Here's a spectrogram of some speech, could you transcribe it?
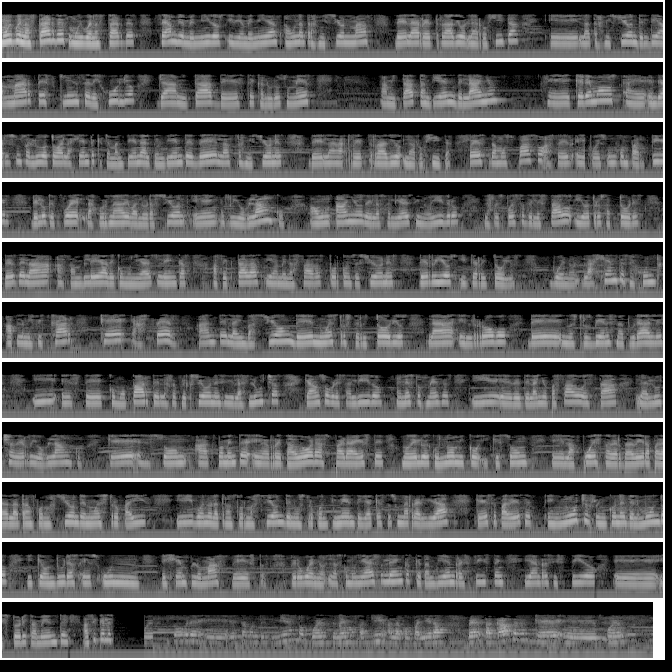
Muy buenas tardes, muy buenas tardes. Sean bienvenidos y bienvenidas a una transmisión más de la red radio La Rojita. Eh, la transmisión del día martes 15 de julio, ya a mitad de este caluroso mes, a mitad también del año eh, queremos eh, enviarles un saludo a toda la gente que se mantiene al pendiente de las transmisiones de la red radio La Rojita. Pues damos paso a hacer eh, pues un compartir de lo que fue la jornada de valoración en Río Blanco, a un año de la salida de Sinohidro, las respuestas del Estado y otros actores desde la Asamblea de Comunidades Lencas afectadas y amenazadas por concesiones de ríos y territorios bueno, la gente se junta a planificar qué hacer ante la invasión de nuestros territorios, la, el robo de nuestros bienes naturales y este como parte de las reflexiones y las luchas que han sobresalido en estos meses y eh, desde el año pasado está la lucha de Río Blanco que son actualmente eh, retadoras para este modelo económico y que son eh, la apuesta verdadera para la transformación de nuestro país y bueno la transformación de nuestro continente ya que esta es una realidad que se padece en muchos rincones del mundo y que Honduras es un ejemplo más de estos pero bueno las comunidades lencas que también resisten y han resistido eh, históricamente así que les pues sobre eh, este acontecimiento pues tenemos aquí a la compañera Berta Cáceres que eh, pues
